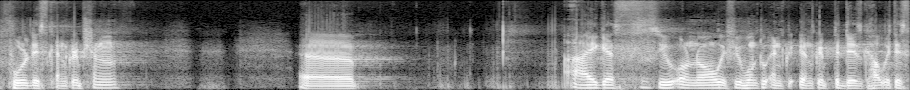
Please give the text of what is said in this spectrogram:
full disk encryption. I guess you all know if you want to encrypt the disk, how it is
